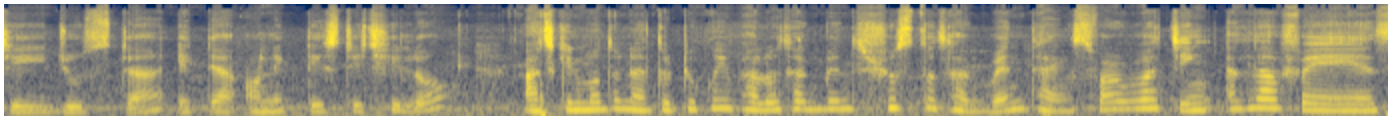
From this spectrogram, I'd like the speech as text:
যেই জুসটা এটা অনেক টেস্টি ছিল। আজকের মতন এতটুকুই, ভালো থাকবেন, সুস্থ থাকবেন। থ্যাংকস ফর ওয়াচিং আল্লাহ হাফেজ।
